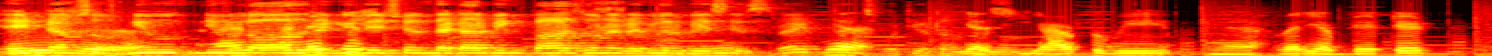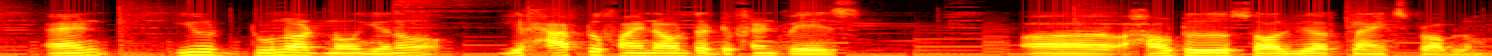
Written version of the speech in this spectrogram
In terms of new new and, laws, and it is regulations that are being passed on a regular Mm, basis, right? yeah. That's what you're talking yes about. you have to be uh, very updated. And you do not know you know you have to find out the different ways uh, how to solve your client's problem.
